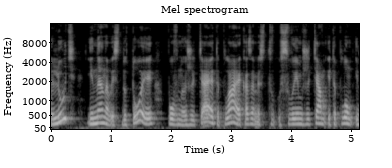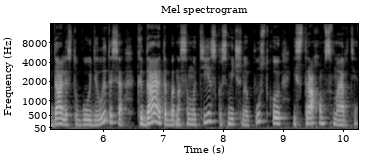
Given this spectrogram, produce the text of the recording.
Лють і ненависть до тої, повної життя і тепла, яка замість своїм життям і теплом і далі з тобою ділитися, кидає тебе на самоті з космічною пусткою і страхом смерті.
